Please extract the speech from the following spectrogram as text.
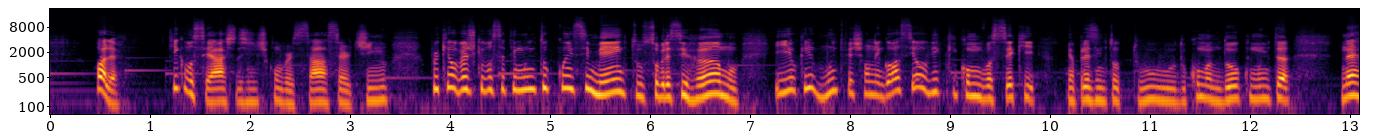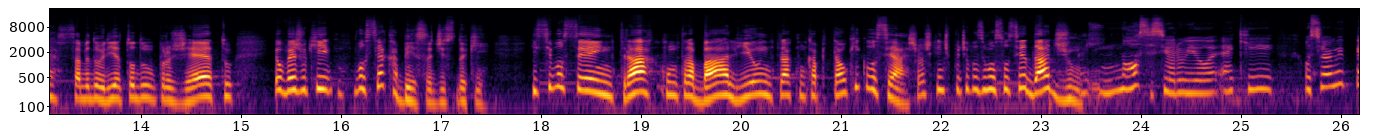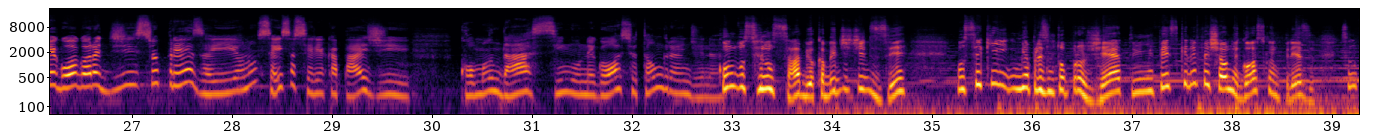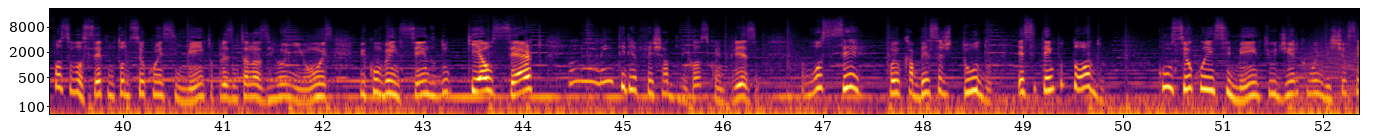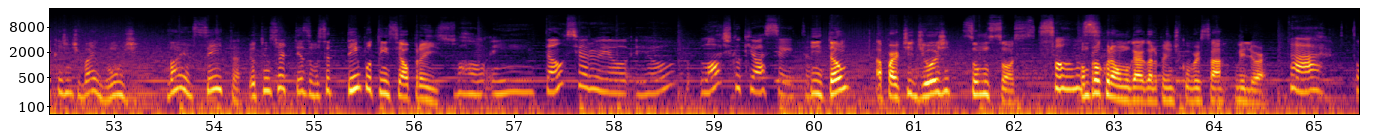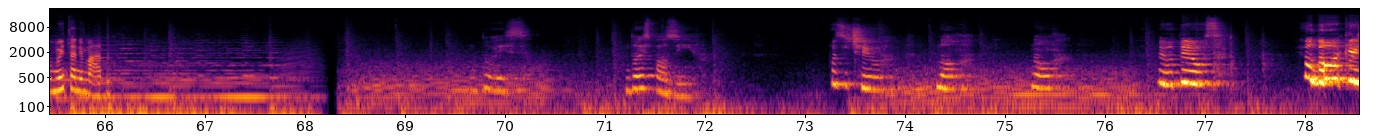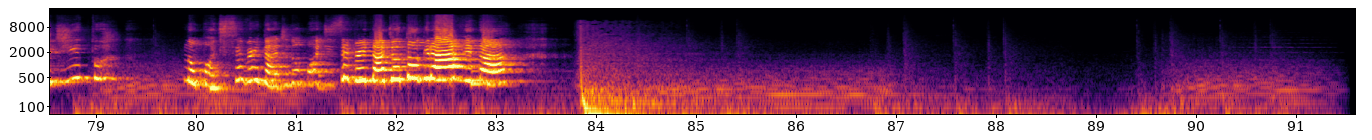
Olha, o que, que você acha da gente conversar certinho? Porque eu vejo que você tem muito conhecimento sobre esse ramo e eu queria muito fechar um negócio e eu vi que, como você que me apresentou tudo, comandou com muita né, sabedoria todo o projeto, eu vejo que você é a cabeça disso daqui. E se você entrar com trabalho e eu entrar com capital, o que, que você acha? Eu acho que a gente podia fazer uma sociedade juntos. Nossa, senhor Will, é que o senhor me pegou agora de surpresa e eu não sei se eu seria capaz de comandar assim um negócio tão grande, né? Como você não sabe, eu acabei de te dizer. Você que me apresentou o projeto e me fez querer fechar o negócio com a empresa. Se não fosse você, com todo o seu conhecimento, apresentando as reuniões, me convencendo do que é o certo, eu nem teria fechado o negócio com a empresa. Você foi o cabeça de tudo, esse tempo todo. Com o seu conhecimento e o dinheiro que eu vou investir, eu sei que a gente vai longe. Vai, aceita. Eu tenho certeza, você tem potencial para isso. Bom, então, senhor Will, eu. Lógico que eu aceito. Então, a partir de hoje, somos sócios. Somos. Vamos procurar um lugar agora pra gente conversar melhor. Tá, tô muito animada. Dois. Dois pauzinhos. Positivo. Não. Não. Meu Deus. Eu não acredito. Não pode ser verdade, não pode ser verdade. Eu tô grávida.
